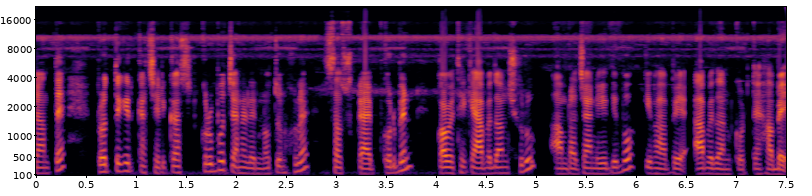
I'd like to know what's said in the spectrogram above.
জানতে প্রত্যেকের কাছে রিকোয়েস্ট করব। চ্যানেলে নতুন হলে সাবস্ক্রাইব করবেন। কবে থেকে আবেদন শুরু আমরা জানিয়ে দিব কীভাবে আবেদন করতে হবে।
